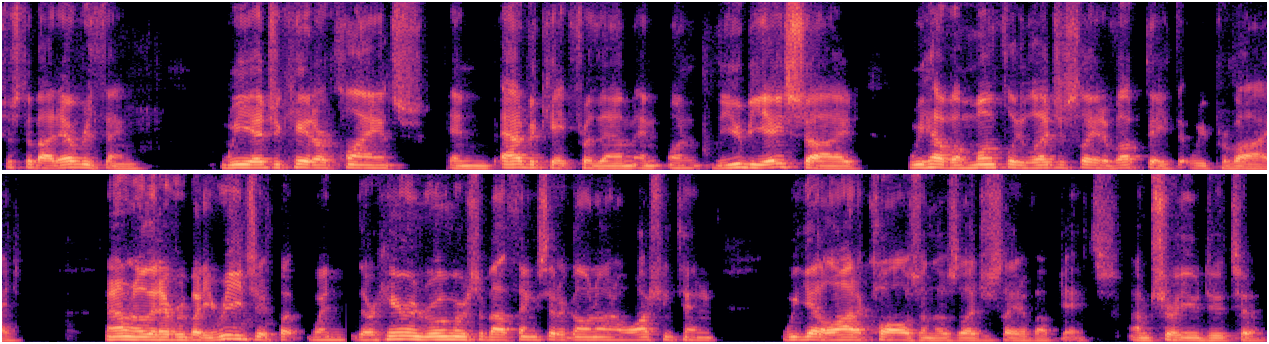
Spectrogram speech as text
just about everything, we educate our clients and advocate for them. And on the UBA side, we have a monthly legislative update that we provide. And I don't know that everybody reads it, but when they're hearing rumors about things that are going on in Washington, we get a lot of calls on those legislative updates. I'm sure you do too.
